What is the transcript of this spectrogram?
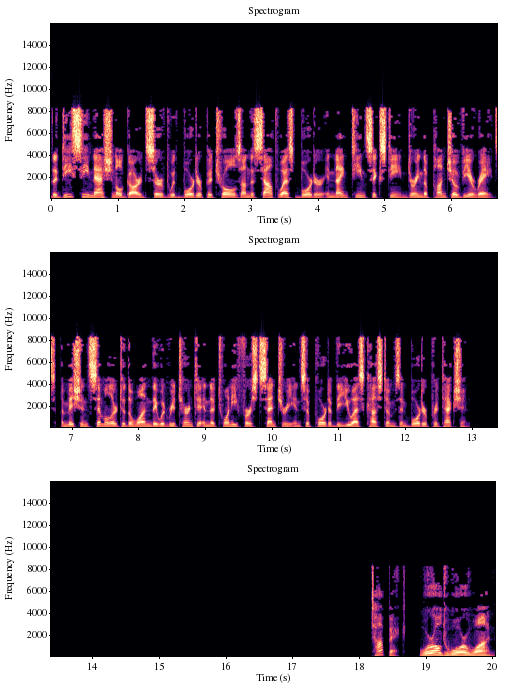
The D.C. National Guard served with border patrols on the southwest border in 1916 during the Pancho Villa raids, a mission similar to the one they would return to in the 21st century in support of the U.S. Customs and Border Protection. World War I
